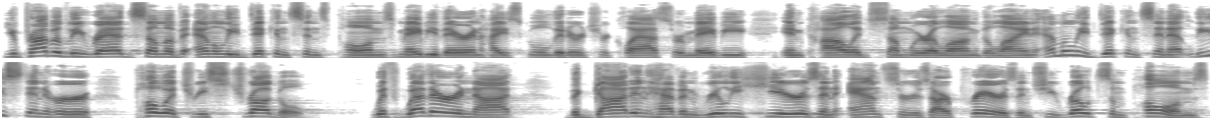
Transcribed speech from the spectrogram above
You probably read some of Emily Dickinson's poems, maybe they're in high school literature class or maybe in college somewhere along the line. Emily Dickinson, at least in her poetry, struggled with whether or not the God in heaven really hears and answers our prayers. And she wrote some poems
